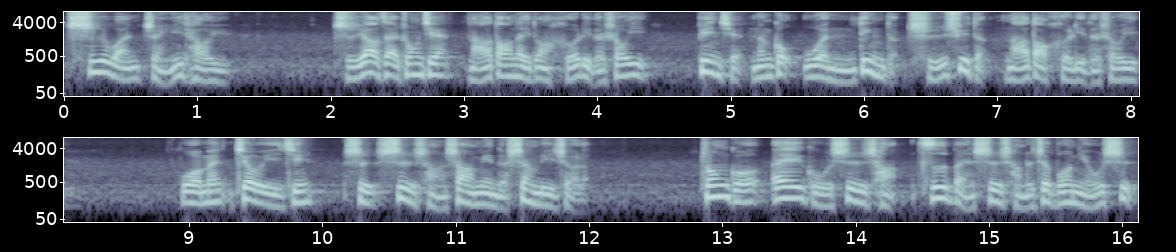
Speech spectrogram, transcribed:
吃完整一条鱼，只要在中间拿到那段合理的收益，并且能够稳定的、持续的拿到合理的收益，我们就已经是市场上面的胜利者了。中国 A 股市场、资本市场的这波牛市，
